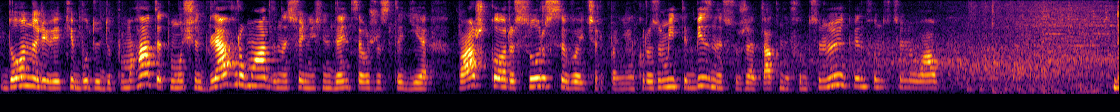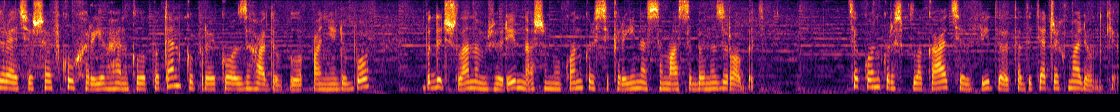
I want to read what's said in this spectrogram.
Донорів, які будуть допомагати, тому що для громади на сьогоднішній день це вже стає важко, ресурси вичерпані. Як розумієте, бізнес вже так не функціонує, як він функціонував. До речі, шеф-кухар Євген Клопотенко, про якого згадувала пані Любов, буде членом журі в нашому конкурсі Країна сама себе не зробить. Це конкурс плакатів, відео та дитячих малюнків.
